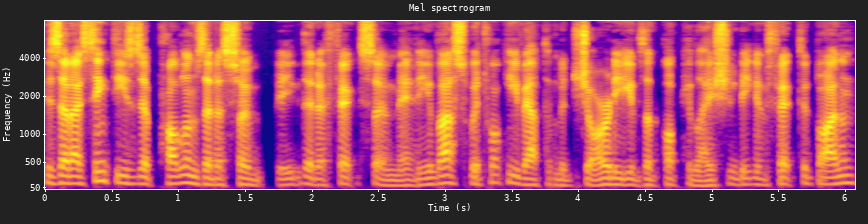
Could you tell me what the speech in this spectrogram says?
is that I think these are problems that are so big that affect so many of us. We're talking about the majority of the population being affected by them.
